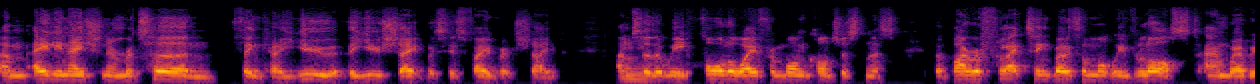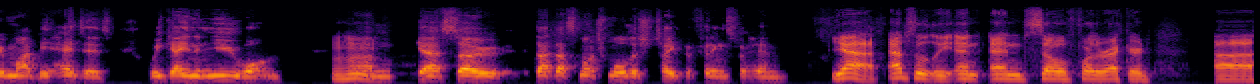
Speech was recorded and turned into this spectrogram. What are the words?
um, alienation and return thinker. U, the U shape was his favorite shape. Um, mm. So that we fall away from one consciousness, but by reflecting both on what we've lost and where we might be headed, we gain a new one. Mm-hmm. Um, yeah, so that, that's much more the shape of things for him. Yeah, absolutely. And and so for the record, uh,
